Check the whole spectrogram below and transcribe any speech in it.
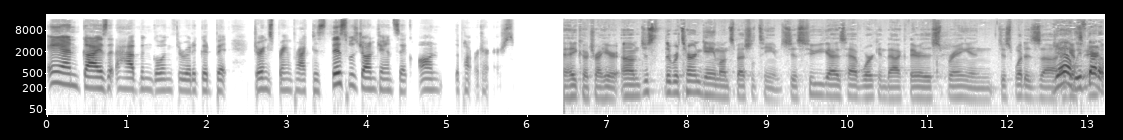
and guys that have been going through it a good bit during spring practice. This was Jon Jancek on the punt returners. Hey, coach, right here. Um, just the return game on special teams. Just who you guys have working back there this spring, and just what is. Uh, yeah, we've got a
